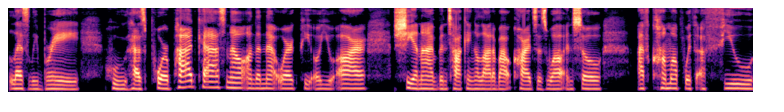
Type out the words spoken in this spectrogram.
Leslie Bray, who has Pour Podcast now on the network, P-O-U-R. She and I have been talking a lot about cards as well. And so I've come up with a few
